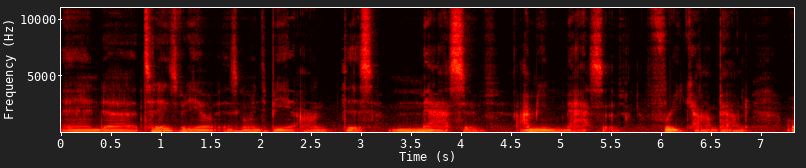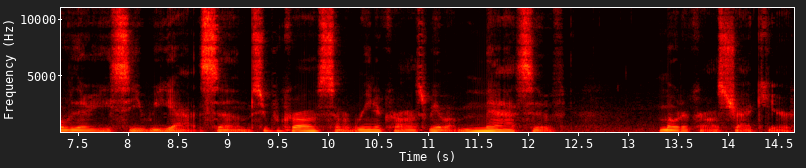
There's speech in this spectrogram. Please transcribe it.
And uh, today's video is going to be on this massive, I mean massive, free compound. Over there you see we got some supercross, some arena cross, we have a massive motocross track here,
